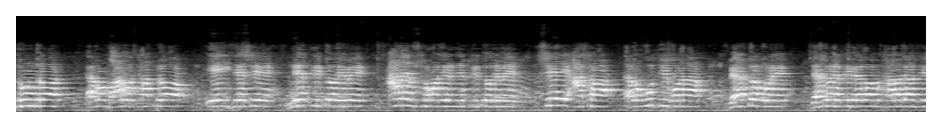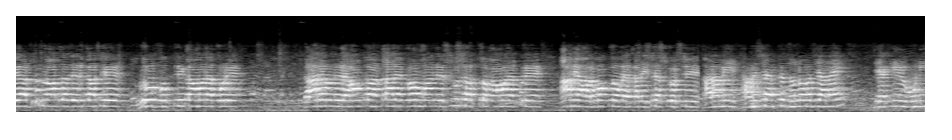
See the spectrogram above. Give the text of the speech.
সুন্দর এবং ভালো ছাত্র এই দেশে নেতৃত্ব দেবে, আলেম সমাজের নেতৃত্ব দেবে। সেই আশা এবং উদ্দীপনা ব্যর্থ করে দেশনেত্রী বেগম খালেদা জিয়ার জন্য আপনাদের কাছে রূপ কামনা করে, দারুণের অহংকার সুস্বাস্থ্য কামনা করে আমি আমার বক্তব্য এখানে শেষ করছি। আর আমি হামিদ সাহেবকে ধন্যবাদ জানাই যে কি উনি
